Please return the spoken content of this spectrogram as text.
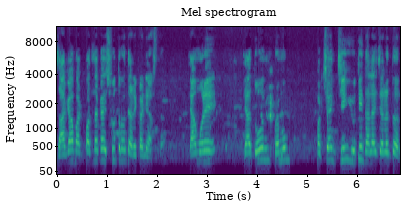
जागा वाटपातलं काही सूत्र त्या ठिकाणी असतं. त्यामुळे त्या दोन प्रमुख पक्षांची युती झाल्याच्यानंतर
